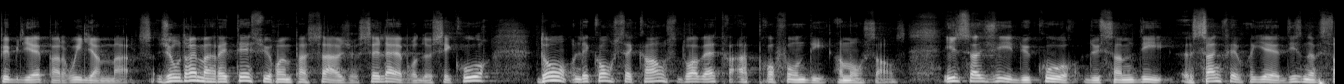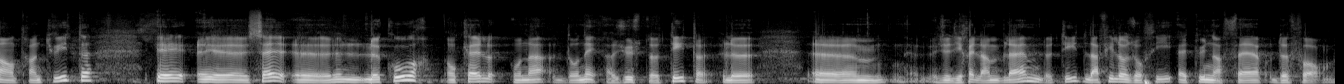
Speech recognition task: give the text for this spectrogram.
publiés par William Marx. Je voudrais m'arrêter sur un passage célèbre de ces cours dont les conséquences doivent être approfondies, à mon sens. Il s'agit du cours du samedi 5 euh, février 1938 et, c'est euh, le cours auquel on a donné à juste titre euh, je dirais l'emblème, le titre, La philosophie est une affaire de forme.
